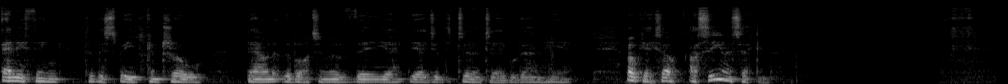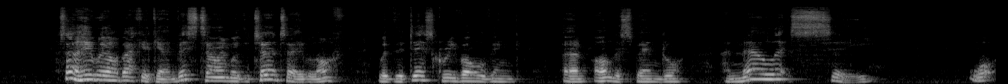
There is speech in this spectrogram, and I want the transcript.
anything to the speed control down at the bottom of the uh, the edge of the turntable down here. Okay so I'll see you in a second. So here we are back again this time with the turntable off with the disc revolving um, on the spindle. And now let's see what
